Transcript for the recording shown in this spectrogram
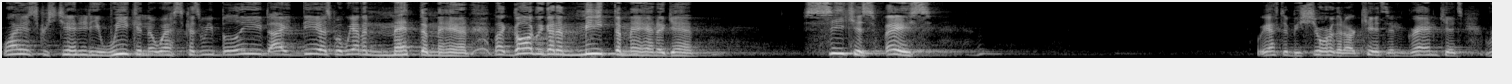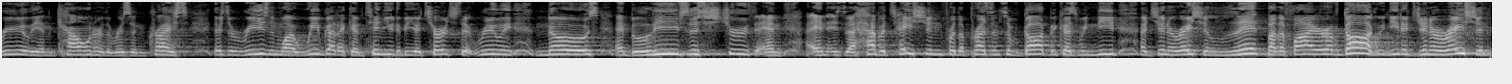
Why is Christianity weak in the West? Because we believed ideas, but we haven't met the man. By God, we gotta meet the man again. Seek his face. We have to be sure that our kids and grandkids really encounter the risen Christ. There's a reason why we've got to continue to be a church that really knows and believes this truth and, and is a habitation for the presence of God because we need a generation lit by the fire of God. We need a generation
